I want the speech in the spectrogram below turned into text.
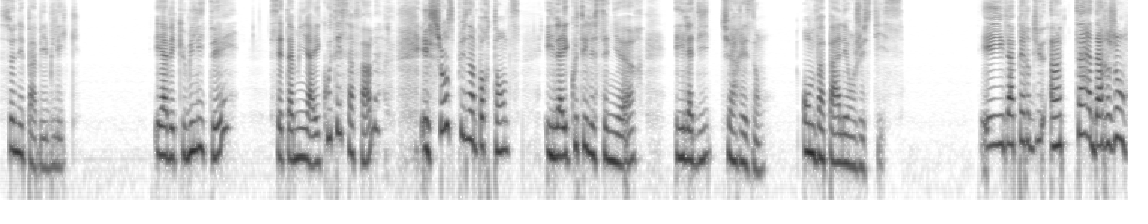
ce n'est pas biblique. Et avec humilité, cet ami a écouté sa femme, et chose plus importante, il a écouté le Seigneur, et il a dit, Tu as raison, on ne va pas aller en justice. Et il a perdu un tas d'argent.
